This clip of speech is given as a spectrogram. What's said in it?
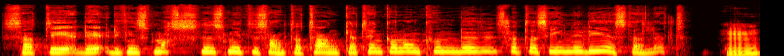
Så att det, det, det finns massvis med intressanta tankar. Tänk om de kunde sätta sig in i det istället. Mm.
